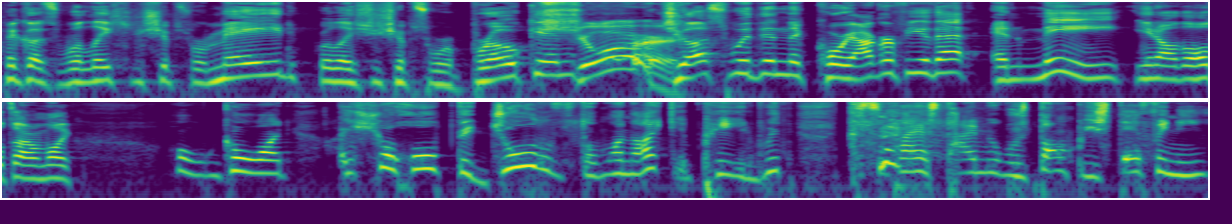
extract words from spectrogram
because relationships were made, relationships were broken. Sure. Just within the choreography of that. And me, you know, the whole time I'm like, oh God, I sure hope that Joel's the one I get paid with because last time it was Dumpy Stephanie.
